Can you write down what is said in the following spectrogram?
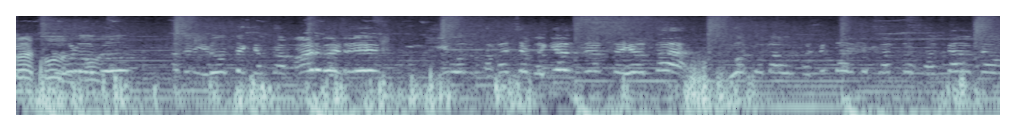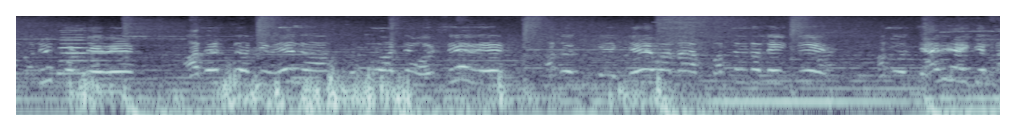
ಅದನ್ನ ಇಡುವಂತ ಕೆಲಸ ಮಾಡಬೇಡ್ರಿ. ಈ ಒಂದು ಸಮಸ್ಯೆ ಬಗೆಹರಿಸಿ ಅಂತ ಹೇಳ್ತಾ ಇವತ್ತು ನಾವು ಪಶುಪಾಲಕ ಸರ್ಕಾರಕ್ಕೆ ನಾವು ಮನವಿ ಕೊಡ್ತೇವೆ. ಆದಷ್ಟು ನೀವೇನು ಸುತ್ತುವನ್ನೇ ಹೊರಡ್ತೇವೆ ಅದು ಕೇವಲ ಪತ್ರದಲ್ಲಿ ಐತಿ ಅದು ಜಾರಿಯಾಗಿಲ್ಲ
